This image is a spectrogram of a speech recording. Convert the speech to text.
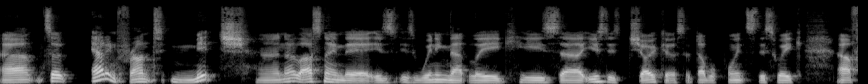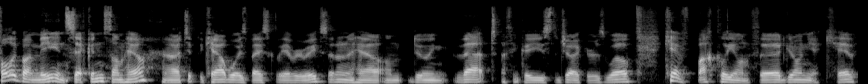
Uh, so out in front, Mitch, uh, no last name there, is is winning that league. He's uh, used his Joker, so double points this week, uh, followed by me in second somehow. Uh, I tip the Cowboys basically every week, so I don't know how I'm doing that. I think I used the Joker as well. Kev Buckley on third. Good on you, Kev.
